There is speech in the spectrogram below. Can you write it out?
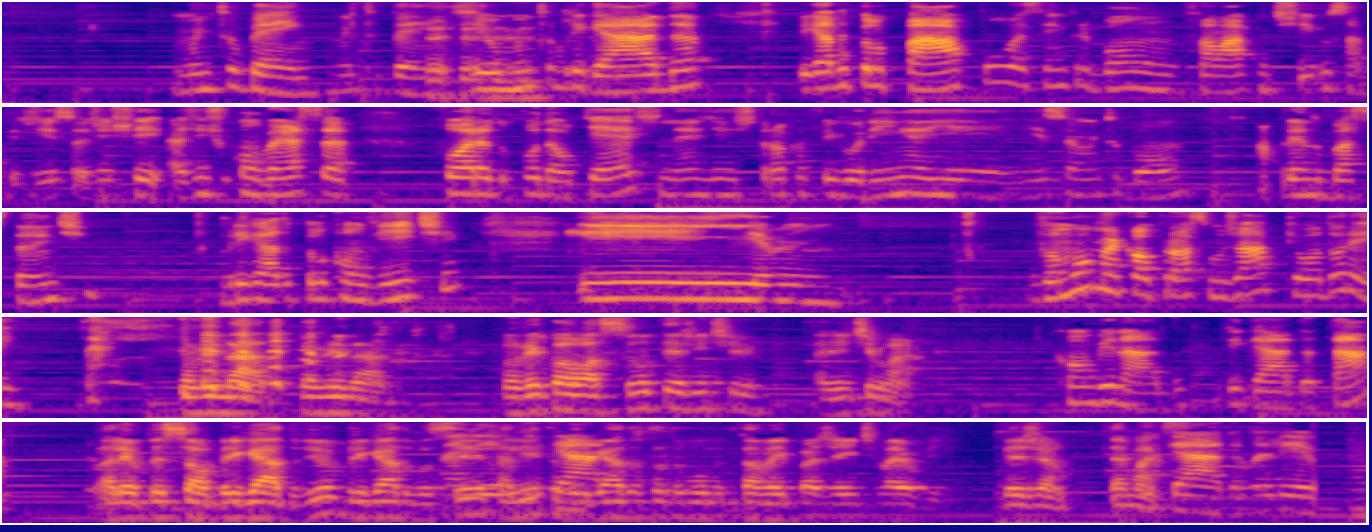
Muito bem, muito bem. Gil, muito obrigada. Obrigada pelo papo, é sempre bom falar contigo, sabe disso. A gente, a gente conversa fora do Podalcast, né? A gente troca figurinha e isso é muito bom. Aprendo bastante. Obrigado pelo convite. E hum, vamos marcar o próximo já, porque eu adorei. Combinado, combinado. Vamos ver qual é o assunto e a gente, a gente marca. Combinado. Obrigada, tá? Valeu, pessoal. Obrigado, viu? Obrigado você, valeu, Thalita. Obrigado a todo mundo que estava aí com a gente. Vai ouvir. Beijão. Até mais. Obrigada, valeu.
